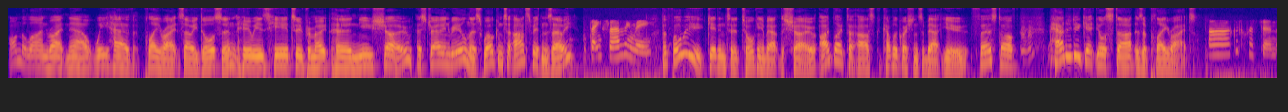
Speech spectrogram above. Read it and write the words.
On the line right now, we have playwright Zoey Dawson, who is here to promote her new show, Australian Realness. Welcome to Artsmitten, Zoey. Thanks for having me. Before we get into talking about the show, I'd like to ask a couple of questions about you. First off, mm-hmm. how did you get your start as a playwright? Uh, good question.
